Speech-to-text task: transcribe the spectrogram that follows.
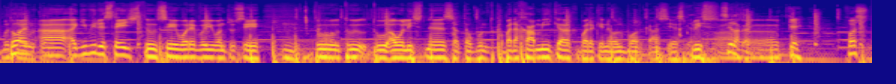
Betul, Tuan, betul. Uh, I give you the stage to say whatever you want to say to to to our listeners ataupun kepada kami ke kepada Kenal Podcast. Yes, please. Silakan. Uh, okay. First,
